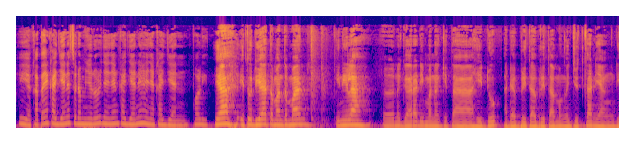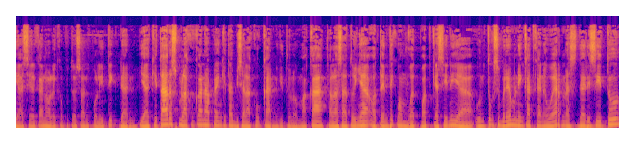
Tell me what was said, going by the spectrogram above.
Iya, katanya kajiannya sudah menyeluruh, jangan kajiannya hanya kajian politik. Ya, itu dia teman-teman. Inilah eh, negara di mana kita hidup. Ada berita-berita mengejutkan yang dihasilkan oleh keputusan politik dan ya kita harus melakukan apa yang kita bisa lakukan gitu loh. Maka salah satunya otentik membuat podcast ini ya untuk sebenarnya meningkatkan awareness. Dari situ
